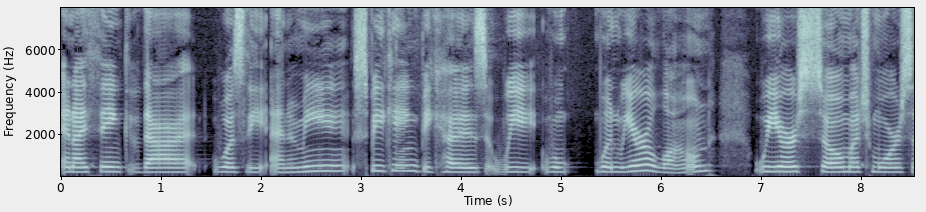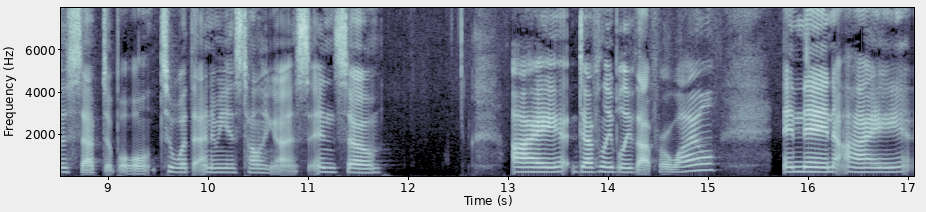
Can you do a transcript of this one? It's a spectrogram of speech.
and I think that was the enemy speaking because we when we are alone, we are so much more susceptible to what the enemy is telling us. And so I definitely believe that for a while. And then I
